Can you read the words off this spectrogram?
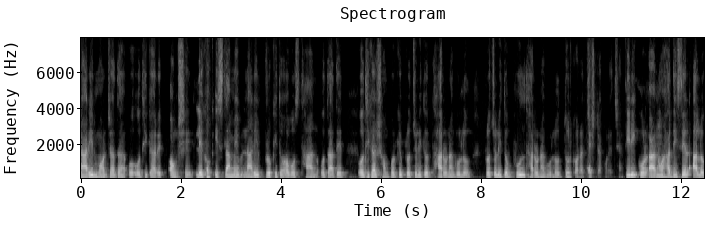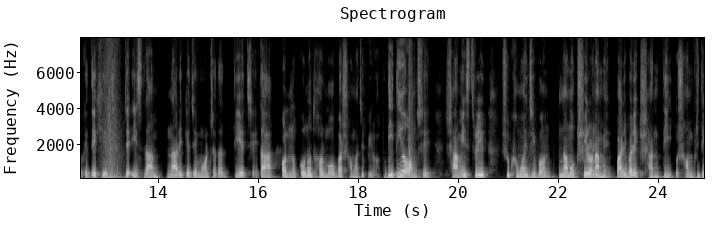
নারীর মর্যাদা ও অধিকারের অংশে লেখক ইসলামে নারীর প্রকৃত অবস্থান ও তাদের অধিকার সম্পর্কে প্রচলিত ধারণাগুলো, প্রচলিত ভুল ধারণাগুলো দূর করার চেষ্টা করেছেন। তিনি কোরআন ও হাদিসের আলোকে দেখিয়েছেন যে ইসলাম নারীকে যে মর্যাদা দিয়েছে, তা অন্য কোনো ধর্ম বা সমাজে বিরল। দ্বিতীয় অংশে স্বামী স্ত্রীর সুখময় জীবন নামক শিরোনামে পারিবারিক শান্তি ও সম্প্রীতি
